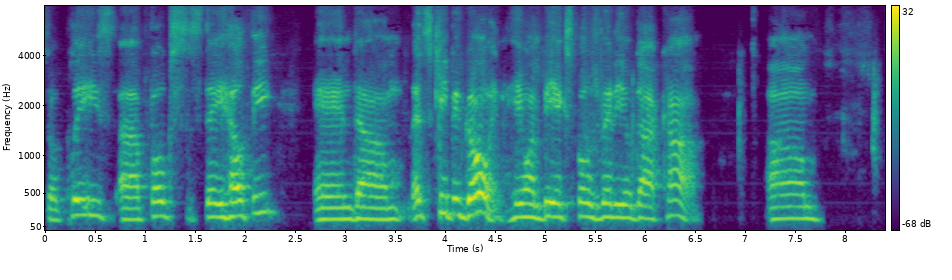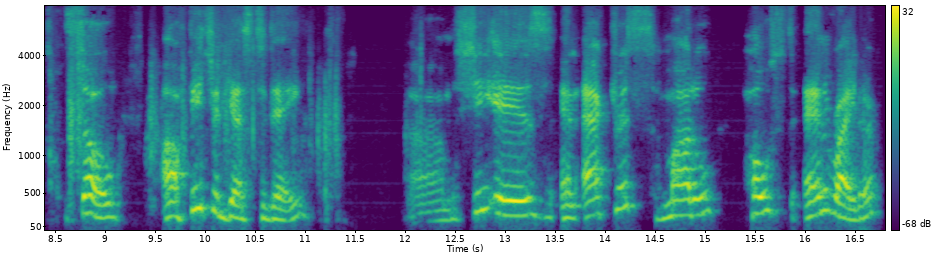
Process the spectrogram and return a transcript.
So please, uh, folks, stay healthy and um, let's keep it going here on BeExposedRadio.com. Um, so, our featured guest today, um, she is an actress, model, host, and writer.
